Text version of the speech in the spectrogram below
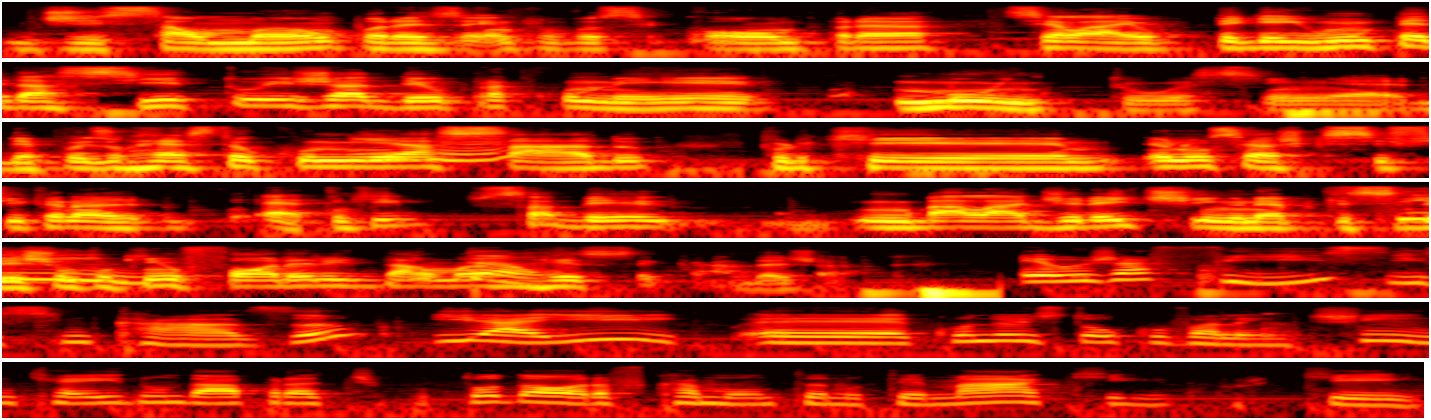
de salmão, por exemplo, você compra, sei lá, eu peguei um pedacito e já deu pra comer muito, assim. é. Depois o resto eu comi Uhum. assado, porque eu não sei, acho que se fica na. É, tem que saber embalar direitinho, né? Porque se Sim. deixa um pouquinho fora, ele dá uma Então. ressecada já. Eu já fiz isso em casa. E aí, é, quando eu estou com o Valentim, que aí não dá pra, tipo, toda hora ficar montando o temaki, porque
